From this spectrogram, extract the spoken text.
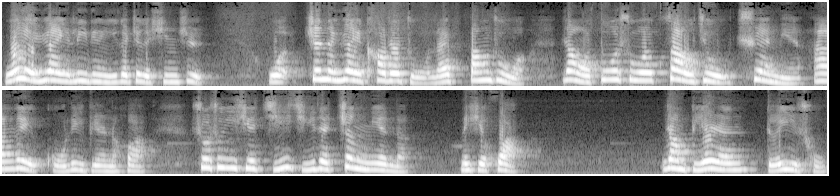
我也愿意立定一个这个心智，我真的愿意靠着主来帮助我。让我多说造就、劝勉、安慰、鼓励别人的话，说出一些积极的、正面的那些话，让别人得益处。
